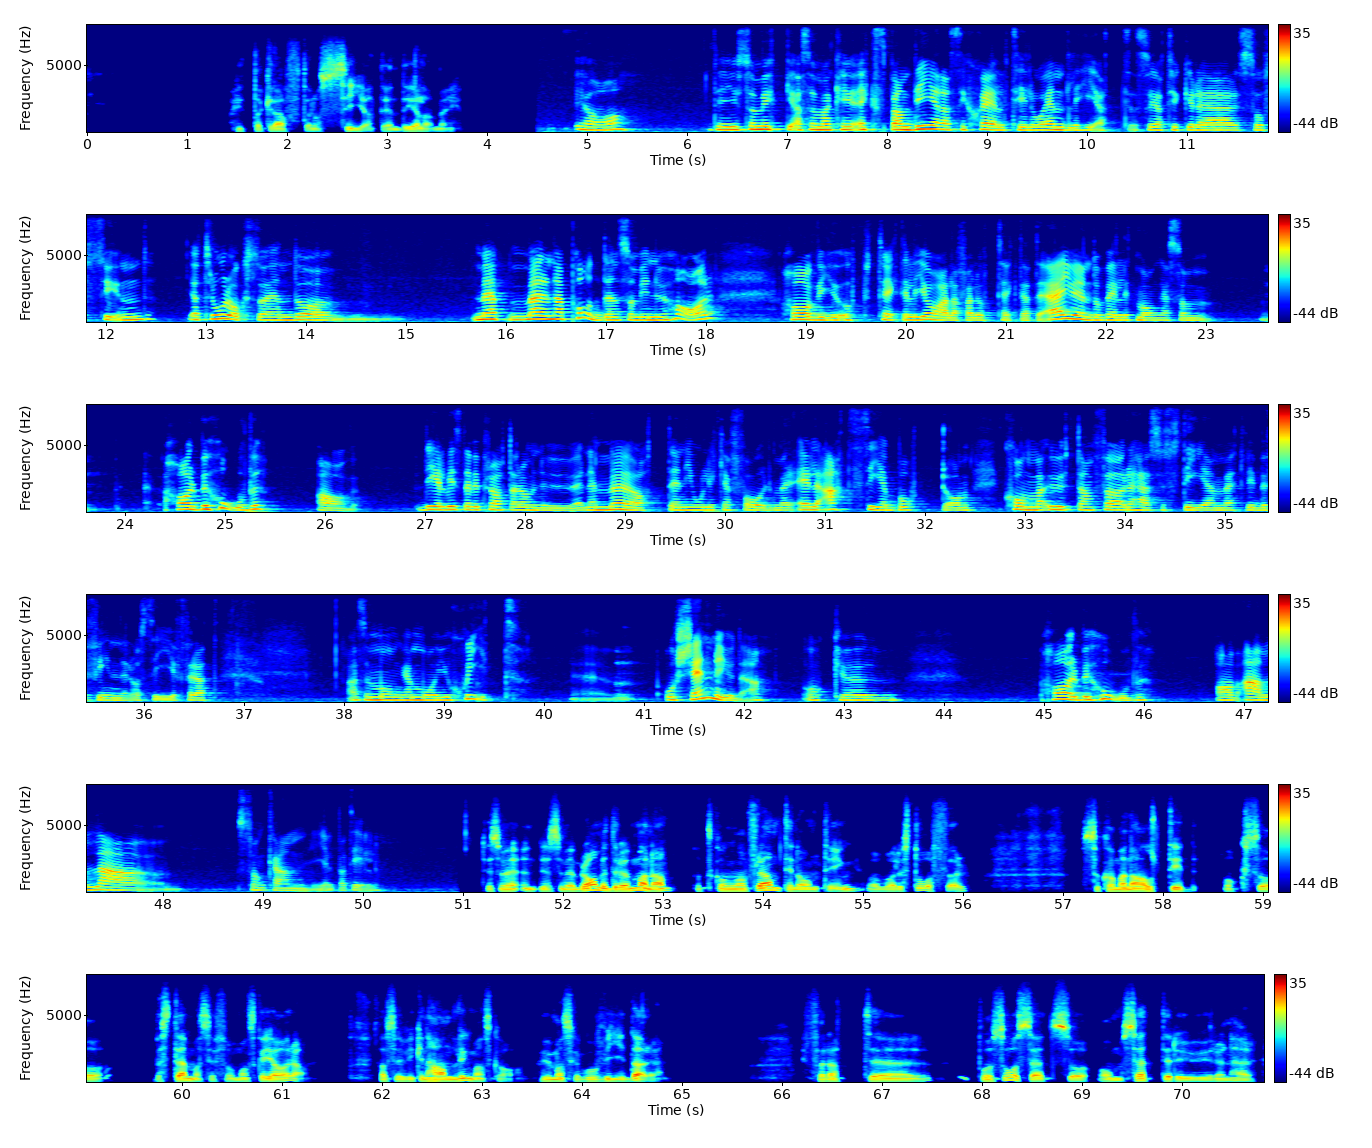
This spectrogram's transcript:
Hitta kraften och se att det är en del av mig. Ja, det är ju så mycket, alltså man kan ju expandera sig själv till oändlighet. Så jag tycker det är så synd. Jag tror också ändå, med, med den här podden som vi nu har, har vi ju upptäckt, eller jag har i alla fall upptäckt, att det är ju ändå väldigt många som har behov av delvis det vi pratar om nu, eller möten i olika former, eller att se bortom, komma utanför det här systemet vi befinner oss i. För att alltså många mår ju skit. Eh, och känner ju det. Och eh, har behov av alla som kan hjälpa till. Det som är, det som är bra med drömmarna att kommer man fram till någonting och vad det står för så kan man alltid också bestämma sig för vad man ska göra. Alltså vilken handling man ska ha, hur man ska gå vidare. För att eh, på så sätt så omsätter du ju den här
